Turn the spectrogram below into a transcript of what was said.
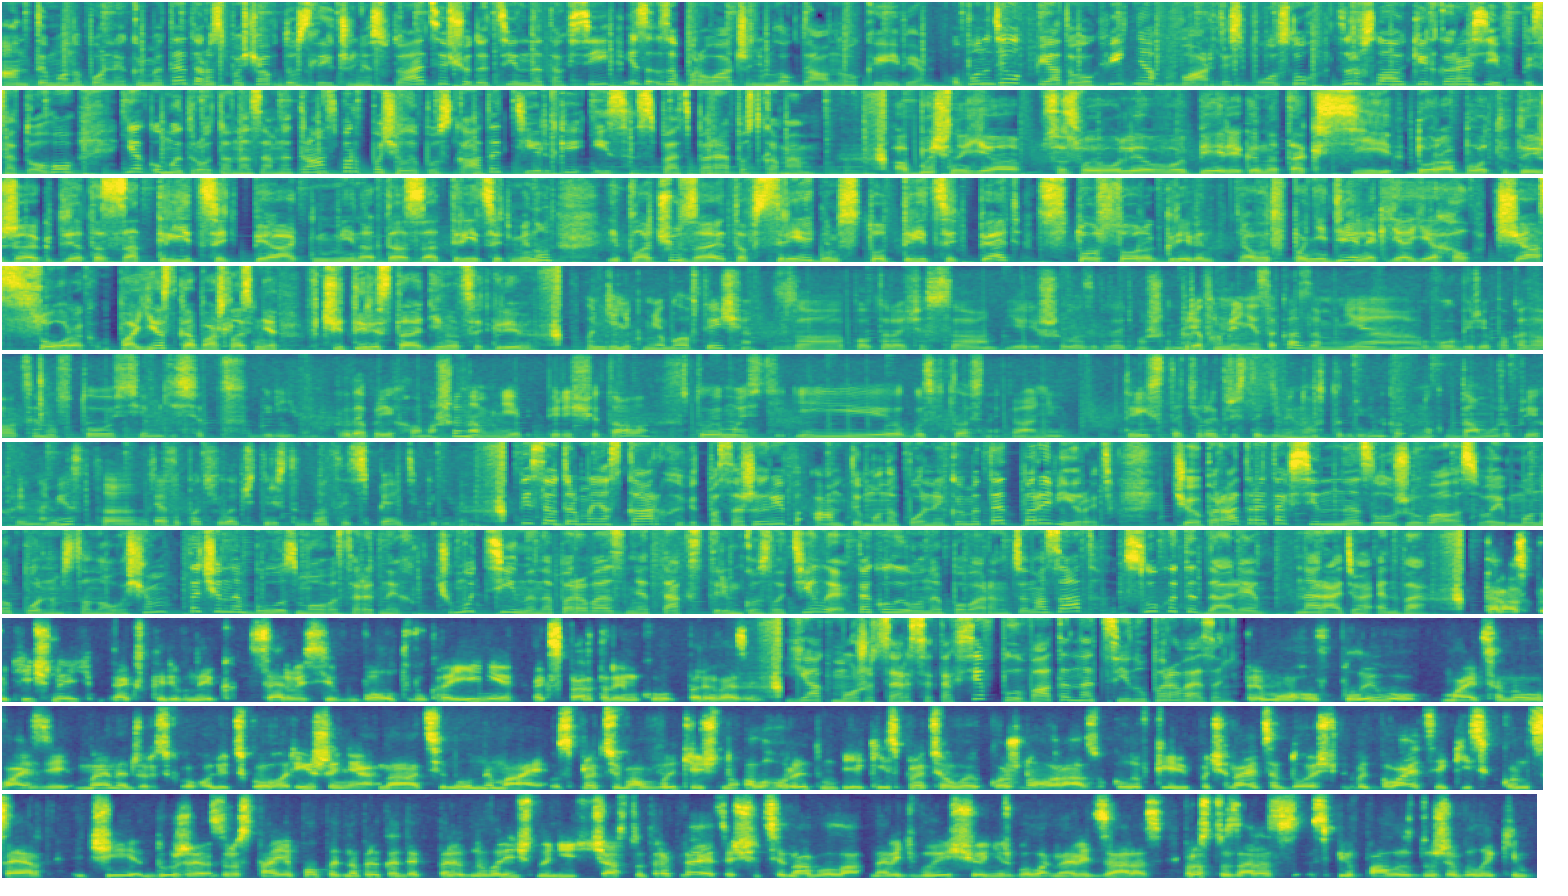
Антимонопольний комітет розпочав дослідження ситуації щодо цін на таксі із запровадженням локдауну у Києві. У понеділок, 5 квітня, вартість послуг зросла у кілька разів після того, як у метро та наземний транспорт почали пускати тільки із спецперепустками. Обычно я со своего левого берега на такси до работы доезжаю где-то за 35, иногда за 30 минут и плачу за это в среднем 135-140 гривен. А вот в понедельник я ехал час 40, поездка обошлась мне в 411 гривен. В понедельник у меня была встреча. За полтора часа я решила заказать машину. При оформлении заказа мне в Uber показала цену 170 гривен. Когда приехала машина, мне пересчитала стоимость и высветилась на экране 300-390 гривен. Но когда мы уже приехали на место, я заплатила 425 гривен. Після отримання скарг від пасажирів антимонопольний комітет перевірить, чи оператори таксі не зловживали своїм монопольним становищем та чи не було змови серед них. Чому ціни на перевезення так стрімко злетіли, та коли вони повернуться назад, слухайте далі на радіо НВ. Тарас Потічний, екс-керівник сервісів Болт в Україні, експерт ринку перевезень. Як можуть сервіси таксі впливати на ціну перевезень? Прямого впливу мається на увазі менеджерського людського рішення на ціну немає. Спрацював виключно алгоритм, який спрацьовує кожного разу, коли в Києві починається дощ, відбувається якийсь концерт, чи дуже зростає попит. Наприклад, як перед новорічну ніч часто трапляється, що ціна була навіть вищою ніж була навіть зараз. Просто зараз співпало з дуже великим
